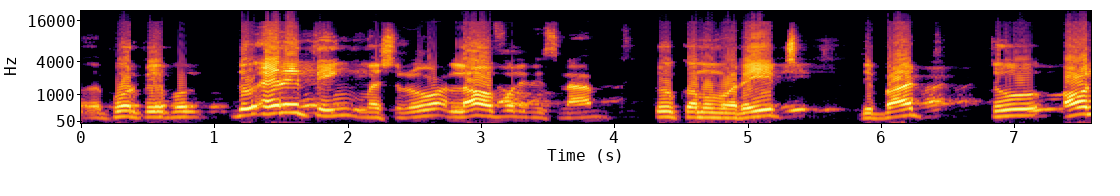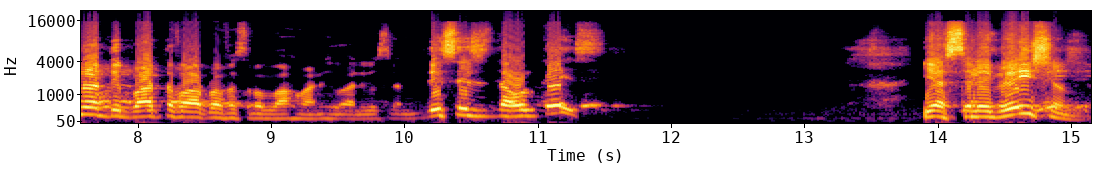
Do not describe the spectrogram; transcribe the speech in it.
uh, poor people. Do anything mashru' lawful in Islam to commemorate the birth, to honor the birth of our Prophet sallallahu alaihi wasallam. This is the whole case. Yes, celebration,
